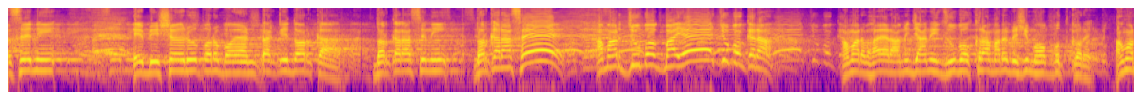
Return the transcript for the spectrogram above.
আসেনি? এই বিষয়ের উপর বয়ানটা কি দরকার? দরকার আসেনি? দরকার আছে? আমার যুবক ভাই, এ যুবকেরা। আমার ভাইয়ের, আমি জানি যুবকরা আমার বেশি মহব্বত করে। আমার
